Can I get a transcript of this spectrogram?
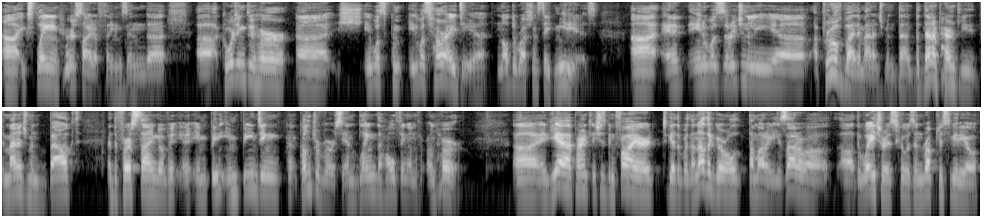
uh, explaining her side of things, and uh, uh, according to her, uh, it was com- it was her idea, not the Russian state media's, uh, and it, and it was originally uh, approved by the management. But then apparently the management balked at the first sign of imp- impending controversy and blamed the whole thing on on her. and yeah, apparently she's been fired together with another girl, Tamara Elizarova, the waitress who was in Ruptly's video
